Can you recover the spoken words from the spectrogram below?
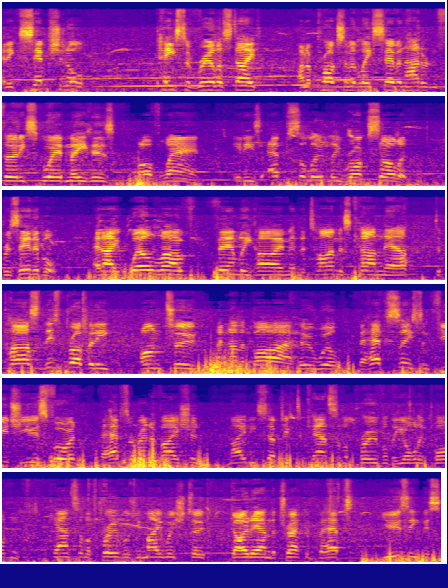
An exceptional piece of real estate on approximately 730 square metres of land. It is absolutely rock solid, presentable, and a well-loved family home. And the time has come now to pass this property on to another buyer who will perhaps see some future use for it, perhaps a renovation, maybe subject to council approval, the all-important council approvals you may wish to go down the track of perhaps using this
